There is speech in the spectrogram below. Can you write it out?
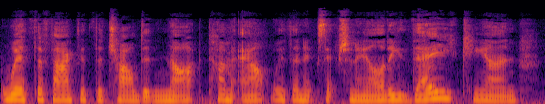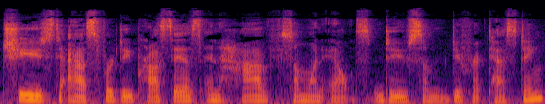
with the fact that the child did not come out with an exceptionality, they can choose to ask for due process and have someone else do some different testing.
